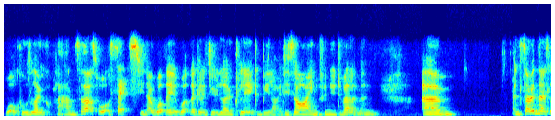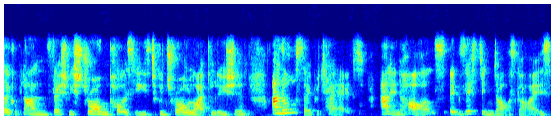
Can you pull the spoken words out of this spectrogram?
what are called local plans so that's what sets you know what they what they're going to do locally it can be like design for new development um, and so in those local plans, there should be strong policies to control light pollution and also protect and enhance existing dark skies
